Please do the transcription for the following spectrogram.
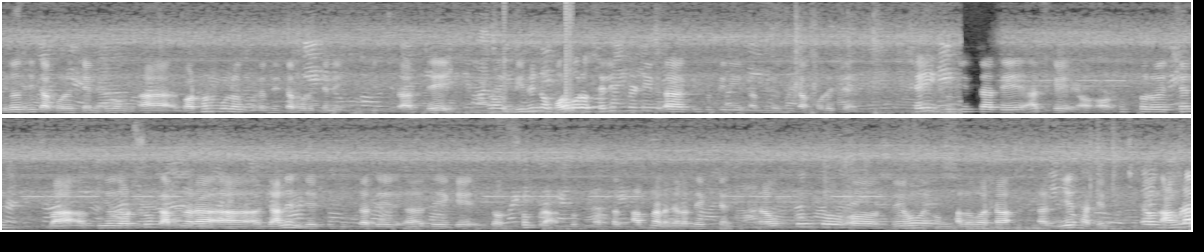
বিরোধিতা করেছেন এবং গঠনমূলক বিরোধিতা করেছেন এই দে এবং বিভিন্ন বড় বড় সেলিব্রিটির কিন্তু তিনি বিরোধিতা করেছেন। সেই সুচিত্রা দে আজকে অসুস্থ রয়েছেন বা প্রিয় দর্শক, আপনারা জানেন যে সুচিত্রা দে দেকে দর্শকরা, অর্থাৎ আপনারা যারা দেখছেন, তারা অত্যন্ত স্নেহ এবং ভালোবাসা দিয়ে থাকেন। এবং আমরা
